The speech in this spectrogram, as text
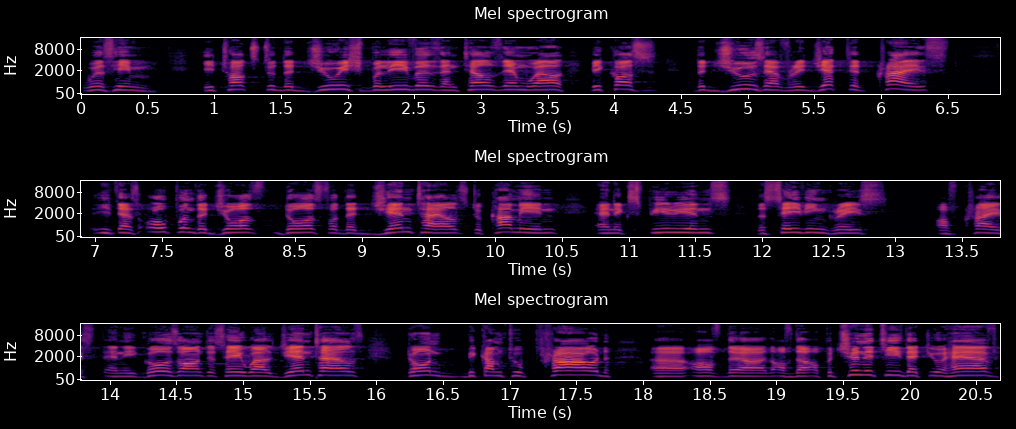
with Him. He talks to the Jewish believers and tells them, well, because the Jews have rejected Christ, it has opened the doors for the Gentiles to come in and experience the saving grace of Christ. And he goes on to say, well, Gentiles, don't become too proud uh, of, the, of the opportunity that you have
